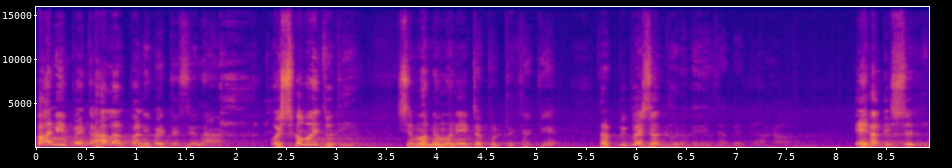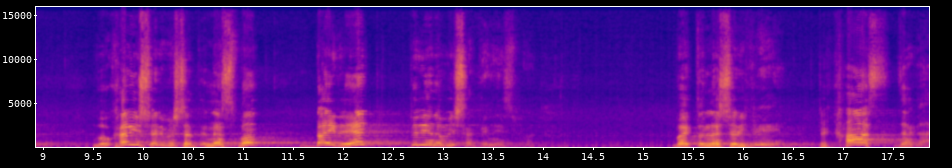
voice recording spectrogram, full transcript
পানি পাইতে, হালাল পানি পাইতেছে না। ওই সময় যদি সে মনে মনে এটা পড়তে থাকে, তার পিপাসা দূর হয়ে যাবে। এই হাদিস শরীফ, বোখারি শরীফের সাথে নেসপত ডাইরেক্ট প্রিয় নবীর সাথে নেসপত বাইতুল্লাহ শরীফে একটা খাস জায়গা।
